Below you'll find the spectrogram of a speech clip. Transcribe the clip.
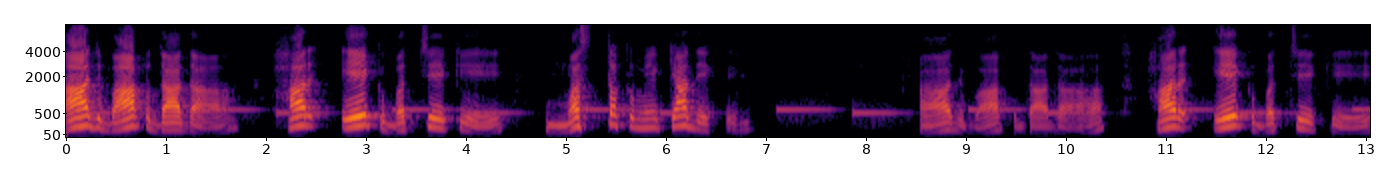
आज बाप दादा हर एक बच्चे के मस्तक में क्या देखते हैं? आज बाप दादा हर एक बच्चे के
